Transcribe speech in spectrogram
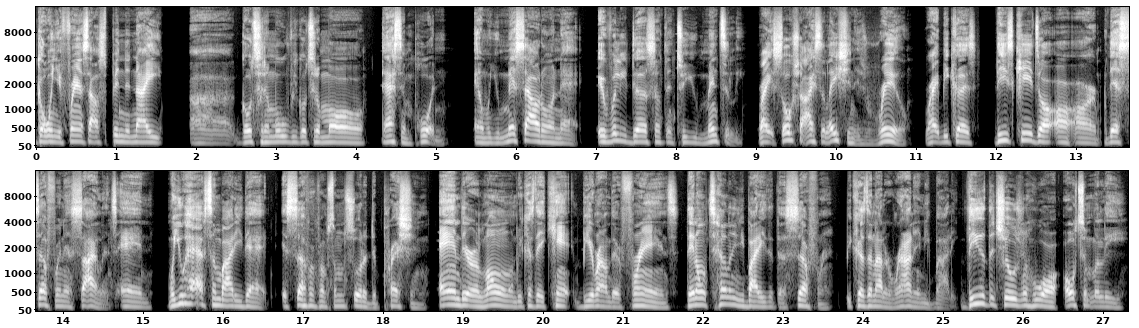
go in your friend's house, spend the night, uh, go to the movie, go to the mall, that's important. And when you miss out on that, it really does something to you mentally, right? Social isolation is real, right? Because these kids are, are, are they're suffering in silence. And when you have somebody that is suffering from some sort of depression and they're alone because they can't be around their friends, they don't tell anybody that they're suffering because they're not around anybody. These are the children who are ultimately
